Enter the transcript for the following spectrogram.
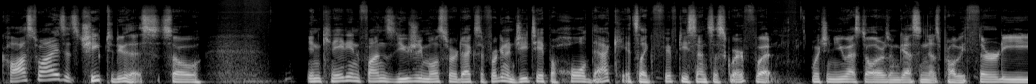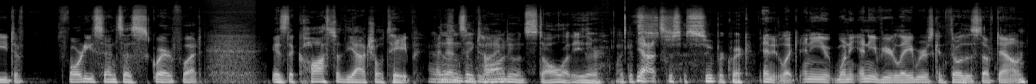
Cost wise, it's cheap to do this. So in Canadian funds, usually most of our decks, if we're going to G tape a whole deck, it's like 50 cents a square foot, which in US dollars, I'm guessing that's probably 30 to 40 cents a square foot is the cost of the actual tape. It and doesn't then some take long time. to install it either. Like it's, Yeah, yeah, it's- it's just it's super quick. and like any one any of your laborers can throw this stuff down.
